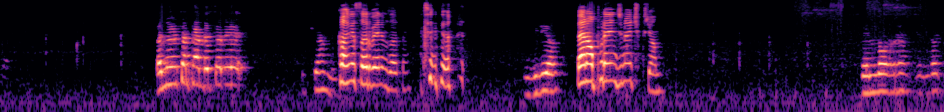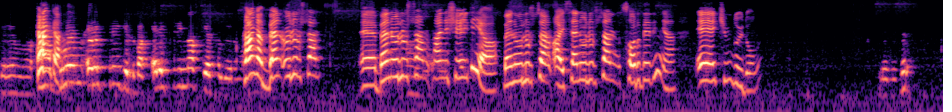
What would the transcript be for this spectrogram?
Ben ölürsem pembe sarı mı? Kanka sarı benim zaten. Biliyorum. Ben Upper Engine'e çıkacağım. Benim de öğrencimde görevim var. Kanka. Aa, buranın elektriğe girdi bak. Elektriği nasıl yakalıyorum? Kanka ben ölürsem e, ben ölürsem hani şeydi ya ben ölürsem ay sen ölürsen sarı dedin ya. E kim duydu onu? Ne dedi?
